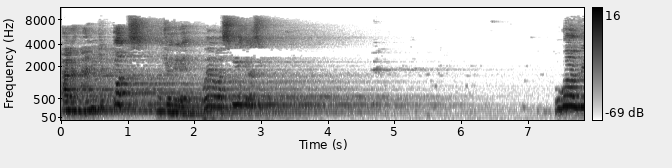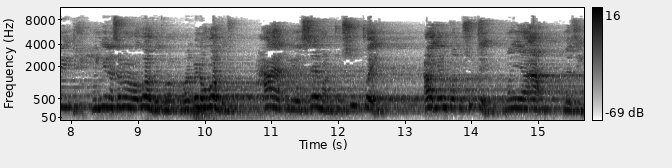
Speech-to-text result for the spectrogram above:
ana hali chochote kinachoendelea. Wewe wasikie kila siku. Ugomvi mwingine anasema ugomvi wanapenda ugomvi tu. Haya tuliyosema tusutwe. Aje mtu atusute mwenye ah mezidi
